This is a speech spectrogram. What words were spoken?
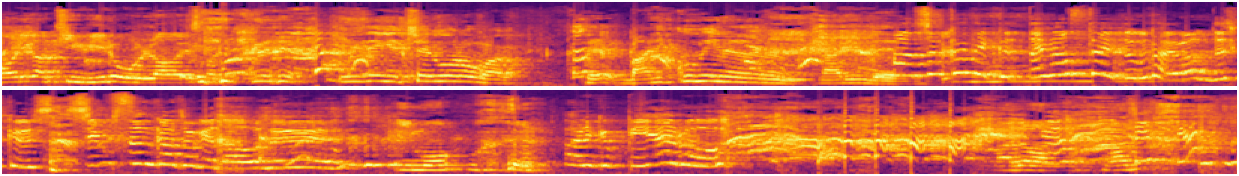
머리가 귀 위로 올라와 있어. 인생의 최고로 막, 제, 많이 꾸미는 날인데. 아, 스카니 그때 헤어스타일 누구 닮았는데, 그 심슨 가족에 나오는, 이모. 아니, 그 피에로. 맞아, 맞아. 맞아.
